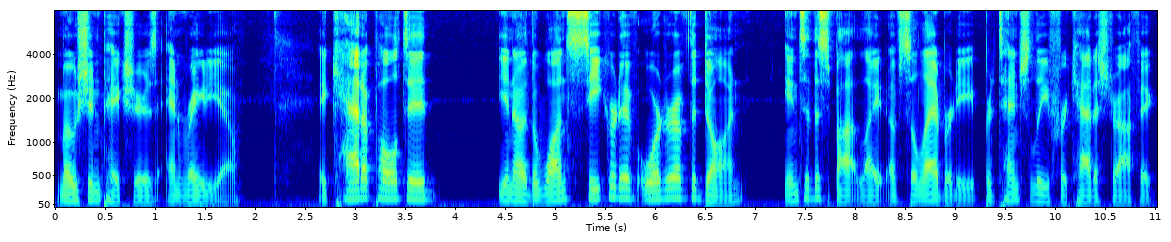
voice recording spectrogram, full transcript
motion pictures, and radio. It catapulted, you know, the once secretive Order of the Dawn into the spotlight of celebrity, potentially for catastrophic,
